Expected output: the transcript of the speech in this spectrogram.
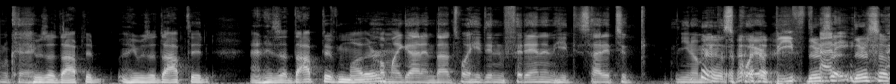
Okay. He was adopted. He was adopted, and his adoptive mother. oh my god! And that's why he didn't fit in, and he decided to, you know, make a square beef there's patty. a, there's some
